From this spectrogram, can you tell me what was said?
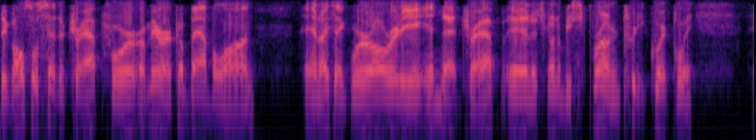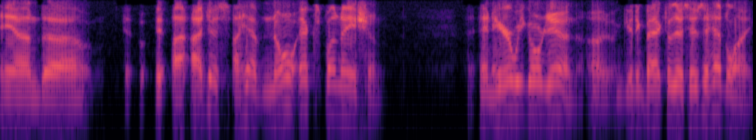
they've also set a trap for America, Babylon. And I think we're already in that trap, and it's going to be sprung pretty quickly. And uh, I, I just I have no explanation. And here we go again. Uh, getting back to this, here's a headline.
